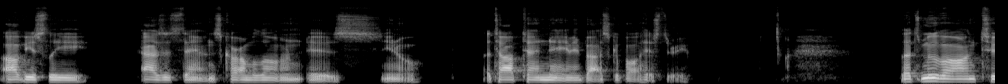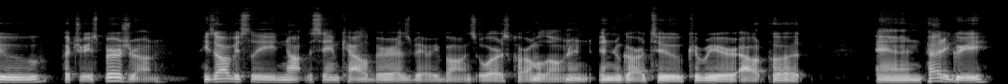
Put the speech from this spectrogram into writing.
obviously, as it stands, Karl Malone is, you know, a top 10 name in basketball history. Let's move on to Patrice Bergeron. He's obviously not the same caliber as Barry Bonds or as Karl Malone in, in regard to career output and pedigree,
